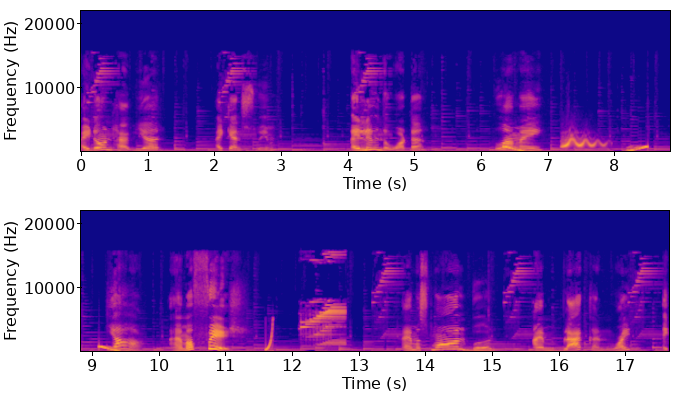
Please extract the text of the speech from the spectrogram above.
I don't have ear. I can swim. I live in the water. Who am I? Yeah, I am a fish. I am a small bird. I am black and white. I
